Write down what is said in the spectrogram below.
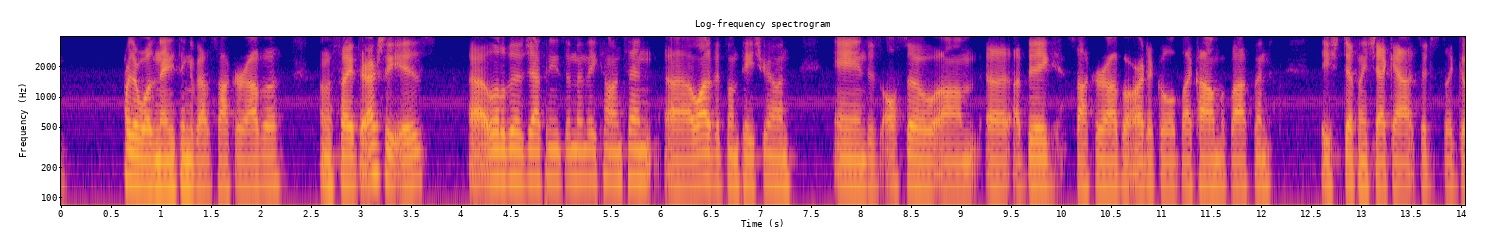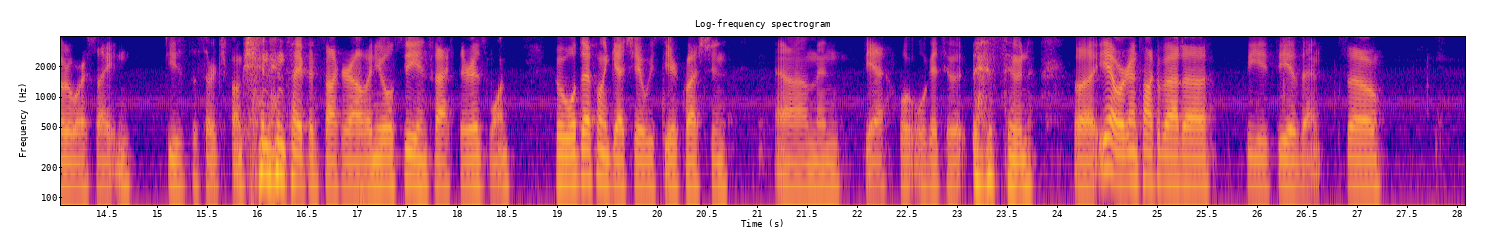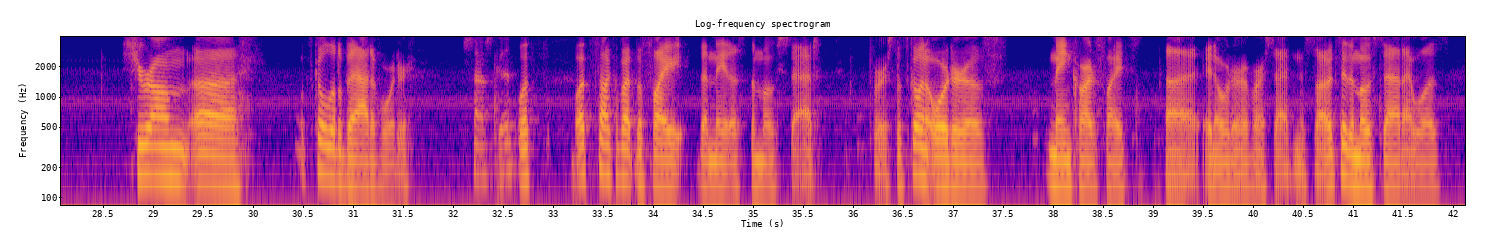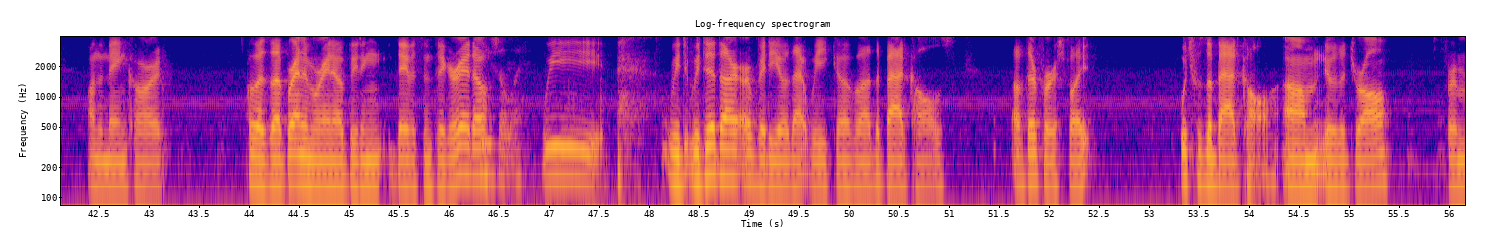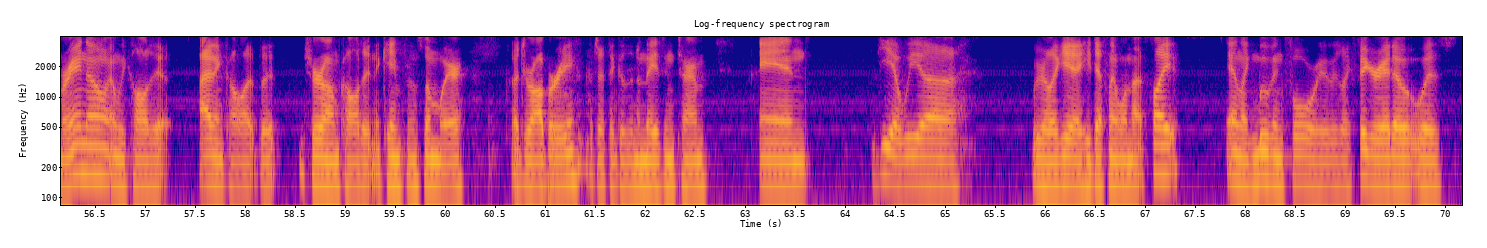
or there wasn't anything about Sakuraba on the site. There actually is uh, a little bit of Japanese MMA content. Uh, a lot of it's on Patreon, and there's also um, a, a big Sakuraba article by Kyle McLaughlin that you should definitely check out. So just like go to our site and use the search function and type in Sakuraba, and you will see, in fact, there is one. But we'll definitely get you. We see your question, um, and yeah, we'll, we'll get to it soon. But yeah, we're gonna talk about uh the the event. So, Sriram, uh, let's go a little bit out of order. Sounds good. Let's let's talk about the fight that made us the most sad first. Let's go in order of main card fights, uh, in order of our sadness. So I would say the most sad I was on the main card was uh, Brandon Moreno beating Deiveson Figueiredo Easily. we we we did our, our video that week of uh, the bad calls of their first fight, which was a bad call. Um, it was a draw for Moreno, and we called it. I didn't call it, but Jerome called it, and it came from somewhere. A drawbery, which I think is an amazing term. And yeah, we uh we were like, yeah, he definitely won that fight. And like moving forward, it was like Figueiredo was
